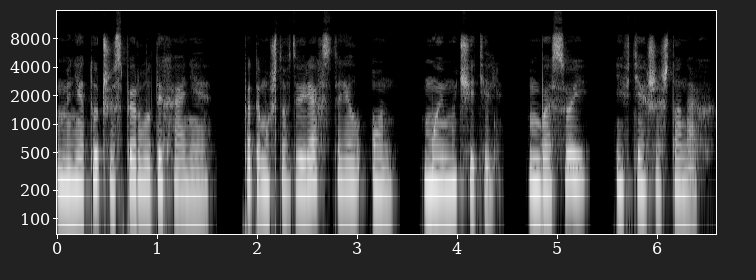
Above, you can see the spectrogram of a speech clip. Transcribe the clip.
У меня тут же сперло дыхание потому что в дверях стоял он, мой мучитель, босой и в тех же штанах.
